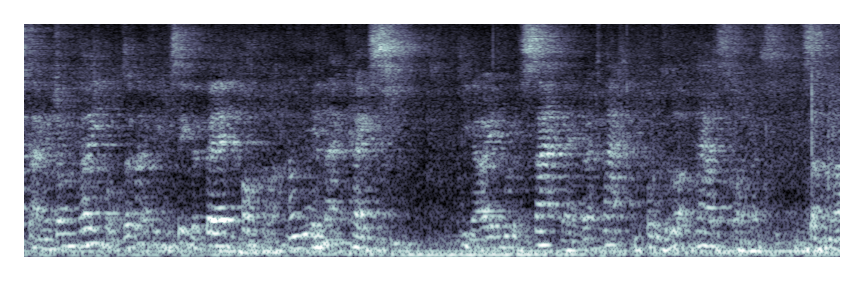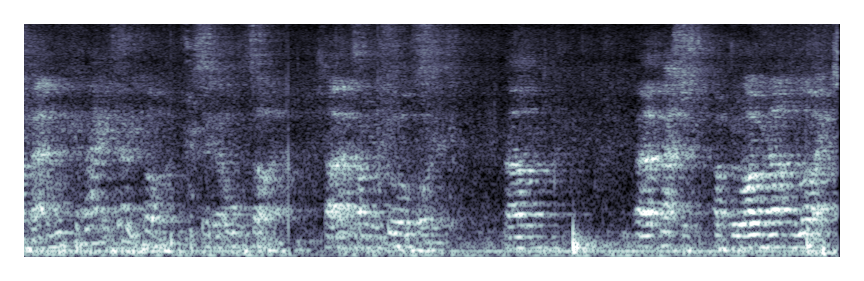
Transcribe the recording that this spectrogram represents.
That's damage on cables. I don't know if you can see the bare copper. In that case, you know, it would have sat there, but that can cause a lot of house fires, something like that. And we that is very common. We see that all the time. Uh, that's on the floorboard. Um, uh, that's just a blown up light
